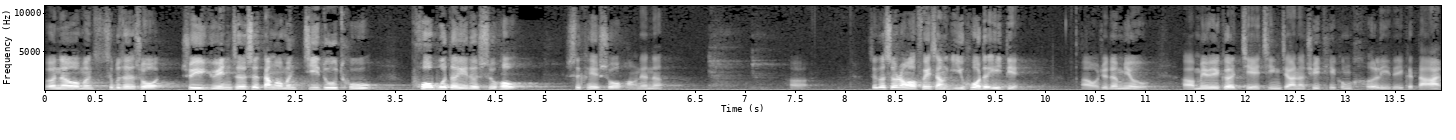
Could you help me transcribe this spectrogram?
而呢，我们是不是说，所以原则是，当我们基督徒迫不得已的时候，是可以说谎的呢？啊这个是让我非常疑惑的一点，啊，我觉得没有啊，没有一个解经家呢去提供合理的一个答案，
